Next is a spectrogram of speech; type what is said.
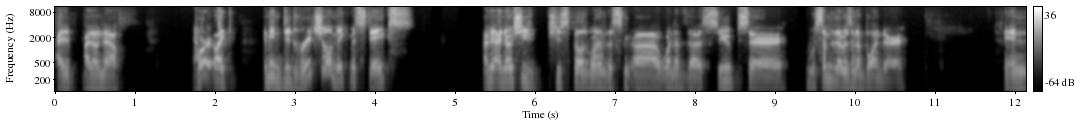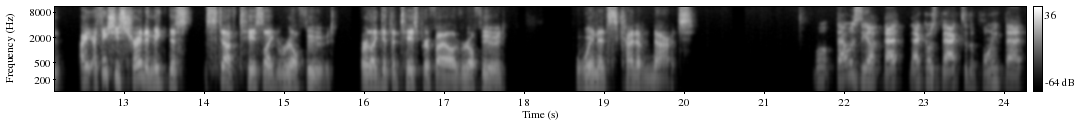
I I don't know. Yep. Poor like I mean, did Rachel make mistakes? I mean, I know she she spilled one of the uh, one of the soups or something that was in a blender. And I, I think she's trying to make this stuff taste like real food or like get the taste profile of real food when it's kind of not. Well, that was the that that goes back to the point that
